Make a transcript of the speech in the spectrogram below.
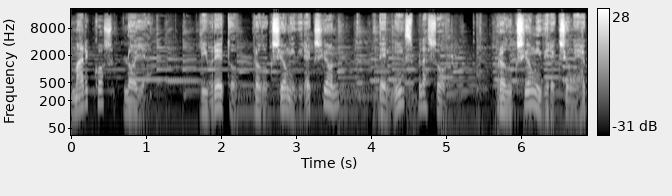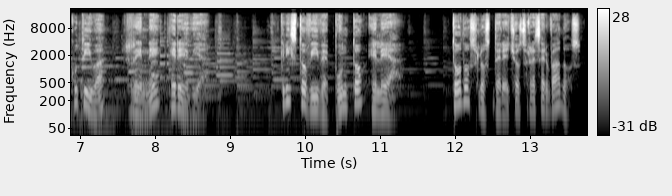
Marcos Loya. Libreto, producción y dirección, Denise Blasor. Producción y dirección ejecutiva, René Heredia. cristovive.la. Todos los derechos reservados.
